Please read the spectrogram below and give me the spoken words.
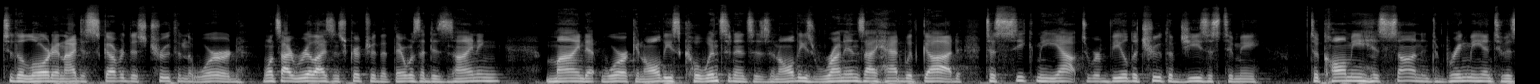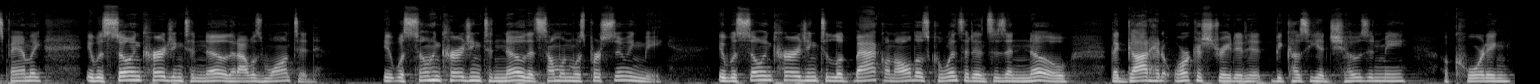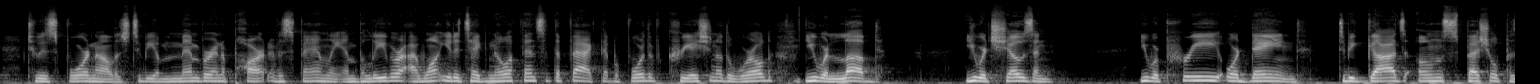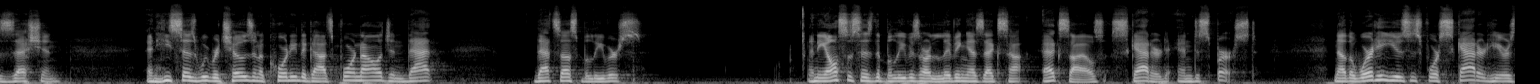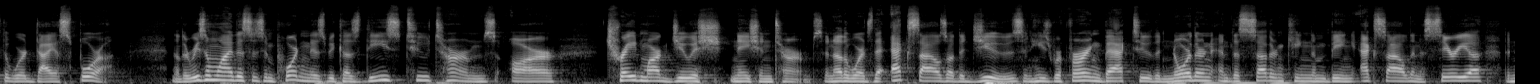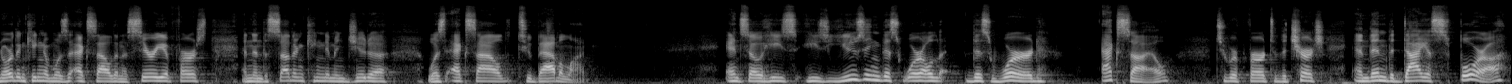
to the Lord and I discovered this truth in the Word, once I realized in Scripture that there was a designing mind at work and all these coincidences and all these run ins I had with God to seek me out, to reveal the truth of Jesus to me, to call me his son and to bring me into his family. It was so encouraging to know that I was wanted. It was so encouraging to know that someone was pursuing me. It was so encouraging to look back on all those coincidences and know that God had orchestrated it because he had chosen me according to his foreknowledge, to be a member and a part of his family. And believer, I want you to take no offense at the fact that before the creation of the world, you were loved, you were chosen, you were preordained to be God's own special possession. And he says we were chosen according to God's foreknowledge, and that that's us believers. And he also says that believers are living as exiles, scattered and dispersed. Now, the word he uses for scattered here is the word diaspora. Now, the reason why this is important is because these two terms are trademark Jewish nation terms. In other words, the exiles are the Jews, and he's referring back to the northern and the southern kingdom being exiled in Assyria. The northern kingdom was exiled in Assyria first, and then the southern kingdom in Judah was exiled to Babylon. And so he's he's using this world this word exile to refer to the church. And then the diaspora,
